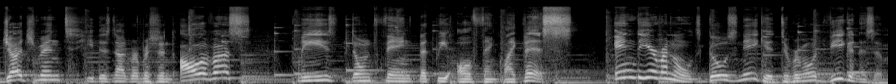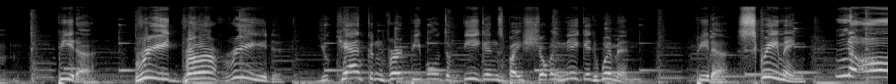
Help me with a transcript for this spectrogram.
judgment. He does not represent all of us. Please don't think that we all think like this. India Reynolds goes naked to promote veganism. PETA, read brother, read! You can't convert people into vegans by showing naked women. PETA, screaming, No!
